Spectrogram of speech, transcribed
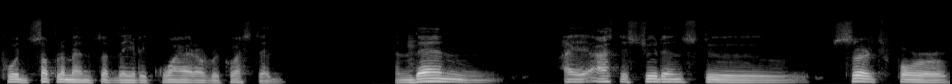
food supplements that they require or requested. And Mhm. then I asked the students to search for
